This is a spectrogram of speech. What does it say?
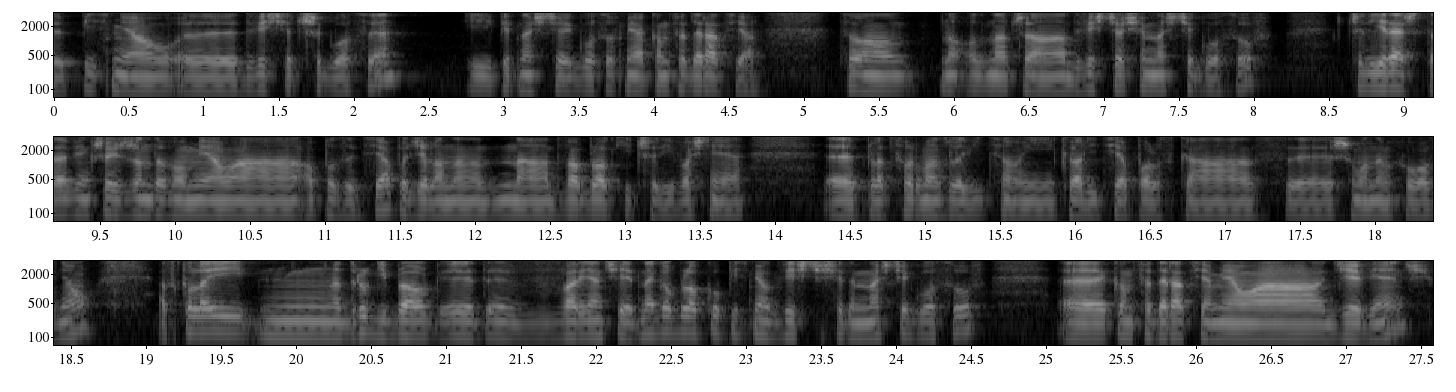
yy, PiS miał 203 głosy i 15 głosów miała Konfederacja, co no, oznacza 218 głosów czyli resztę, większość rządową miała opozycja, podzielona na, dwa bloki, czyli właśnie e, Platforma z Lewicą i Koalicja Polska z Szymonem Hołownią. A z kolei mm, drugi blok, w wariancie jednego bloku PiS miał 217 głosów, Konfederacja miała 9,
